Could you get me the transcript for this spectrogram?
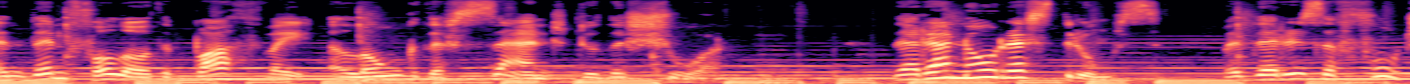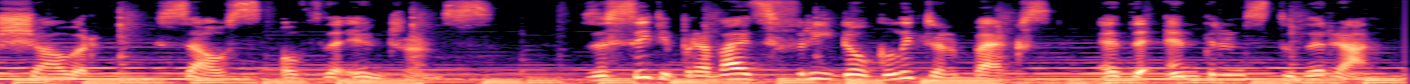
and then follow the pathway along the sand to the shore. There are no restrooms, but there is a food shower south of the entrance. The city provides free dog litter bags at the entrance to the run.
